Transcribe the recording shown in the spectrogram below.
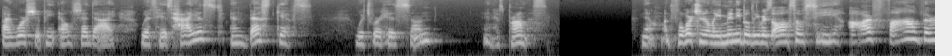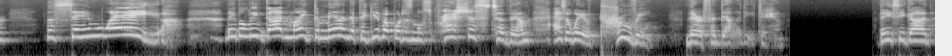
by worshiping El Shaddai with his highest and best gifts, which were his son and his promise. Now, unfortunately, many believers also see our Father the same way. They believe God might demand that they give up what is most precious to them as a way of proving their fidelity to Him. They see God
